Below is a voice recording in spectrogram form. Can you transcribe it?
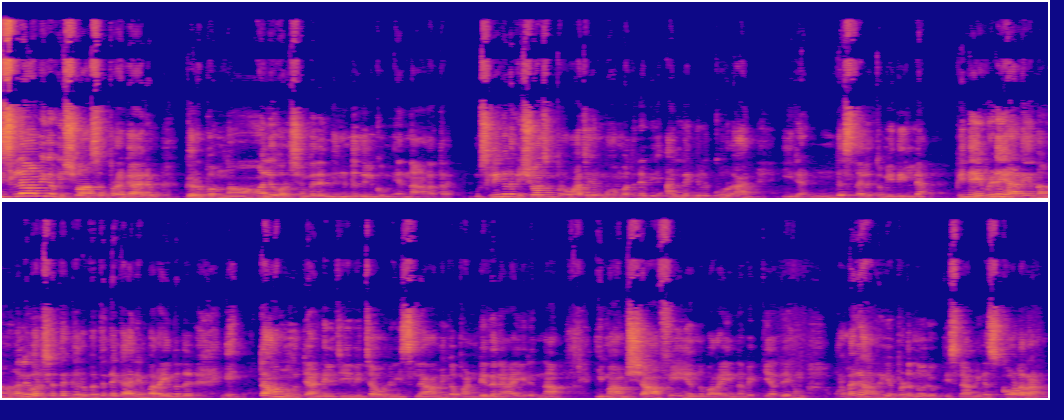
ഇസ്ലാമിക വിശ്വാസപ്രകാരം ഗർഭം നാല് വർഷം വരെ നീണ്ടു നിൽക്കും എന്നാണ് അത്ര മുസ്ലിങ്ങളുടെ വിശ്വാസം പ്രവാചകൻ മുഹമ്മദ് നബി അല്ലെങ്കിൽ ഖുർആൻ ഈ രണ്ട് സ്ഥലത്തും ഇതില്ല. പിന്നെ എവിടെയാണ് ഈ നാല് വർഷത്തെ ഗർഭത്തിന്റെ കാര്യം പറയുന്നത്? എട്ടാം നൂറ്റാണ്ടിൽ ജീവിച്ച ഒരു ഇസ്ലാമിക പണ്ഡിതനായിരുന്ന ഇമാം ഷാഫി എന്ന് പറയുന്ന വ്യക്തി. അദ്ദേഹം വളരെ അറിയപ്പെടുന്ന ഒരു ഇസ്ലാമിക സ്കോളറാണ്.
